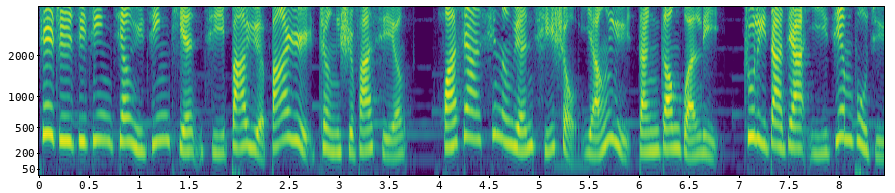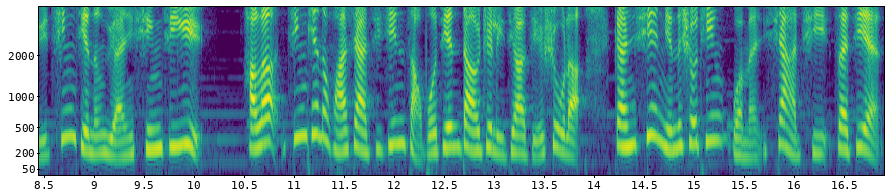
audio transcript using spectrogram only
这支基金将于今天即八月八日正式发行。华夏新能源旗手杨宇担纲管理，助力大家一键布局清洁能源新机遇。好了，今天的华夏基金早播间到这里就要结束了，感谢您的收听，我们下期再见。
